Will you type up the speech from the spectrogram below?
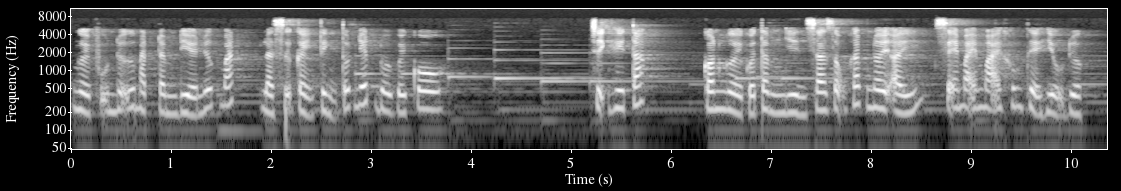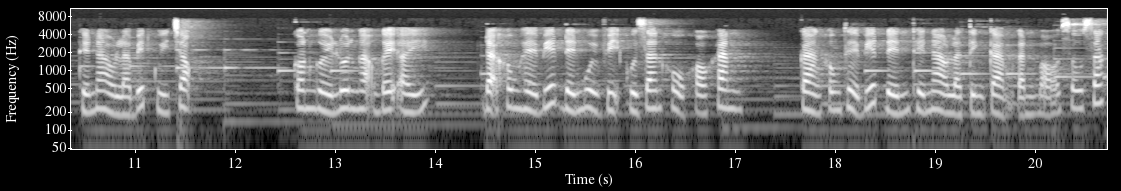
Người phụ nữ mặt đầm đìa nước mắt là sự cảnh tỉnh tốt nhất đối với cô. Trịnh Hy Tắc, con người có tầm nhìn xa rộng khắp nơi ấy sẽ mãi mãi không thể hiểu được thế nào là biết quý trọng. Con người luôn ngạo nghễ ấy đã không hề biết đến mùi vị của gian khổ khó khăn càng không thể biết đến thế nào là tình cảm gắn bó sâu sắc.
